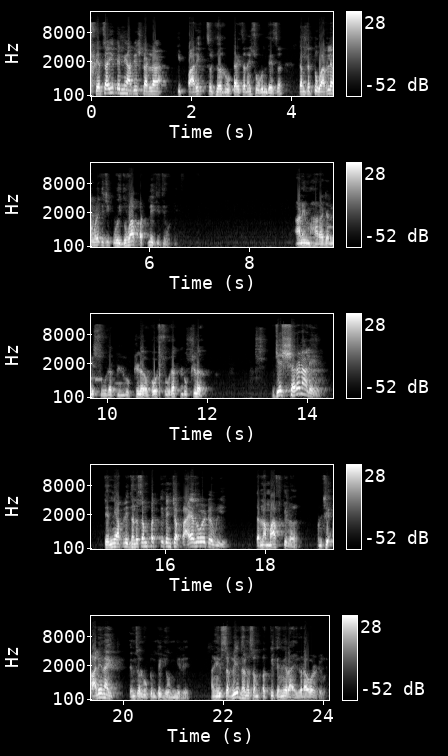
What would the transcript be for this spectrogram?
त्याचाही त्यांनी आदेश काढला की पारेखचं घर लुटायचं नाही सोडून द्यायचं. कारण का तो वारल्यामुळे तिची विधवा पत्नी तिथे होती. आणि महाराजांनी सुरत लुटलं हो सुरत लुटलं. जे शरण आले त्यांनी आपली धनसंपत्ती त्यांच्या पायाजवळ ठेवली. त्यांना माफ केलं पण जे आले नाहीत त्यांचं लुटून ते घेऊन गेले. आणि ही सगळी धनसंपत्ती त्यांनी रायगडावर ठेवली.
